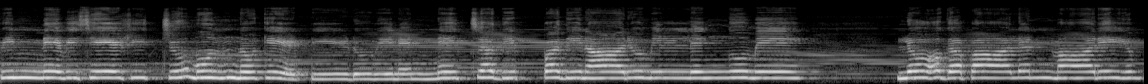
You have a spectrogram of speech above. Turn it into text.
പിന്നെ വിശേഷിച്ചുമൊന്നു കേട്ടിടുവിനെന്നെ ചതിപ്പതിനാരുമില്ലെങ്ങുമേ? ലോകപാലന്മാരെയും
